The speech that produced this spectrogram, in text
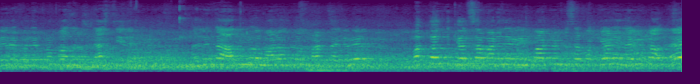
ಬೇರೆ ಬೇರೆ ಪ್ರಪೋಸಲ್ಸ್ ಜಾಸ್ತಿ ಇದೆ. ಅದರಿಂದ ಅದನ್ನು ಮಾಡುವಂಥದ್ದು ಮಾಡ್ತಾ ಇದ್ದೀವಿ. ಮತ್ತೊಂದು ಕೆಲಸ ಮಾಡಿದ್ದೀವಿ. ಇಂಪಾರ್ಟೆಂಟ್ ಸ್ವಲ್ಪ ಕೇಳಿ. ದಯವಿಟ್ಟು, ಏ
